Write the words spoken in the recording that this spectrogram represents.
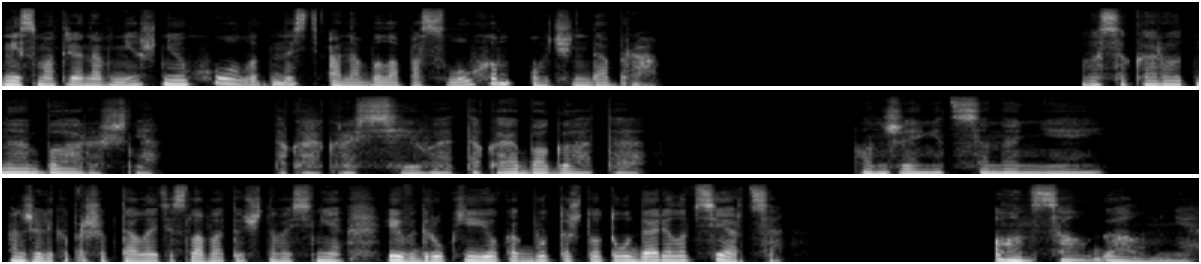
Несмотря на внешнюю холодность, она была, по слухам, очень добра. Высокородная барышня, такая красивая, такая богатая. Он женится на ней. Анжелика прошептала эти слова точно во сне, и вдруг ее как будто что-то ударило в сердце — он солгал мне.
